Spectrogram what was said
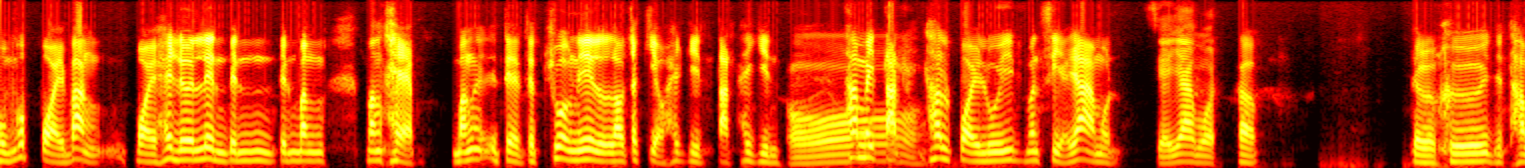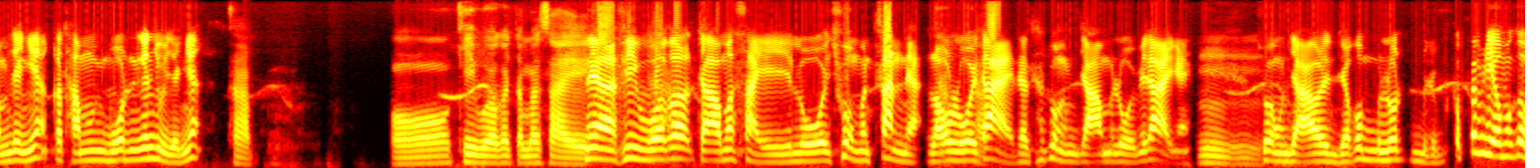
ผมก็ปล่อยบ้าง ปล่อยให้เดินเล่นเป็นเป็นบางบางแถบบางแต่แต่ช่วงนี้เราจะเกี่ยวให้กินตัดให้กินโอ้ถ้าไม่ตัดถ้าปล่อยลุยมันเสียหญ้าหมด เสียหญ้าหมดแต่ก็คือจะทำอย่างเงี้ยก็ทำวนกันอยู่อย่างเงี้ยครับ โอ้ขี้วัวก็จะมาใส่เนี่ยพี่วัวก็จะเอามาใส่โรยช่วงมันสั้นเนี่ยเราโรยได้แต่ถ้าช่วงยาวมันโรยไม่ได้ไงอืมอืม ช่วงยาวเดี๋ยวก็ลดเดี๋ยวก็แป๊บเดียวมันก็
